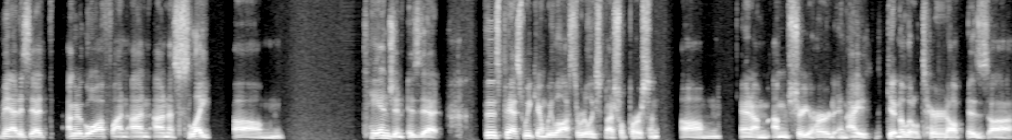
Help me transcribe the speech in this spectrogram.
Matt. Is that I'm gonna go off on on on a slight um, tangent. Is that this past weekend we lost a really special person, um, and I'm I'm sure you heard, and I getting a little teared up. Is uh,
